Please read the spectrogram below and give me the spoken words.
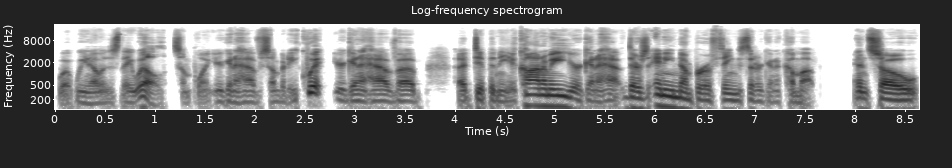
what we know is they will at some point you're going to have somebody quit you're going to have a, a, dip in the economy you're going to have there's any number of things that are going to come up and so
